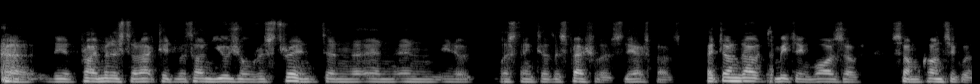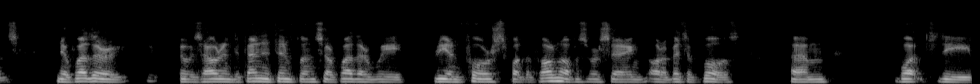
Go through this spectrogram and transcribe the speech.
the prime minister acted with unusual restraint and in, in, in you know listening to the specialists, the experts. It turned out the meeting was of some consequence. You know, whether it was our independent influence or whether we reinforced what the Foreign Office were saying, or a bit of both. Um, what the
